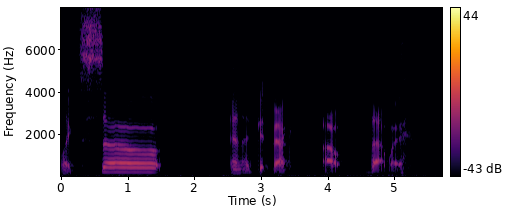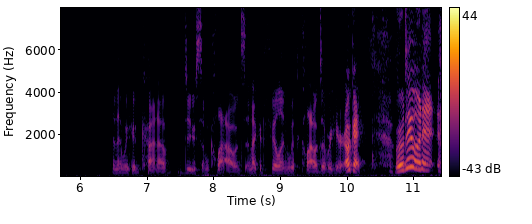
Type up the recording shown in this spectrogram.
like so, and I'd get back out that way. And then we could kind of do some clouds, and I could fill in with clouds over here. Okay, we're doing it.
